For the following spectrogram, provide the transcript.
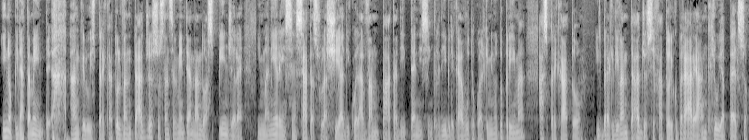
inopinatamente anche lui sprecato il vantaggio sostanzialmente andando a spingere in maniera insensata sulla scia di quella vampata di tennis incredibile che ha avuto qualche minuto prima, ha sprecato il break di vantaggio, si è fatto recuperare, anche lui ha perso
